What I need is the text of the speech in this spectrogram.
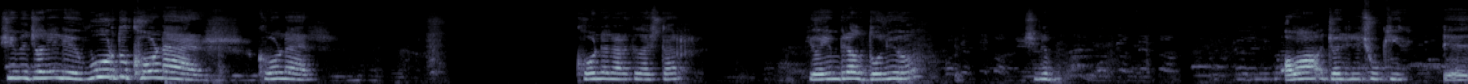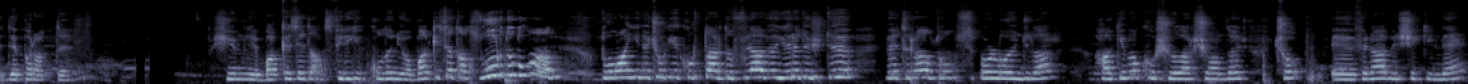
Şimdi Canili vurdu korner. Korner. Korner arkadaşlar. Yayın biraz donuyor. Şimdi ama Canili çok iyi e, depar attı. Şimdi Bakasetas free kullanıyor. Bakasetas vurdu Doğan. Doğan yine çok iyi kurtardı. Flavio yere düştü ve Trabzonsporlu oyuncular hakime koşuyorlar şu anda. Çok e, fena bir şekilde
